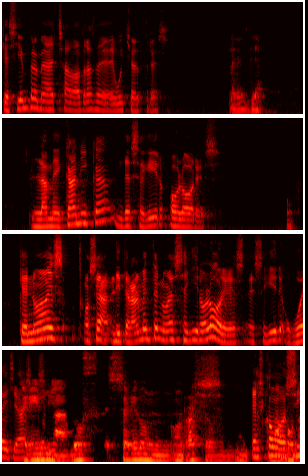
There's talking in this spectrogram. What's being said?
que siempre me ha echado atrás de The Witcher 3. La mecánica de seguir olores. Que no es, o sea, literalmente no es seguir olores, es seguir huellas. Seguir una luz, es seguir un, rastro. Es como si,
